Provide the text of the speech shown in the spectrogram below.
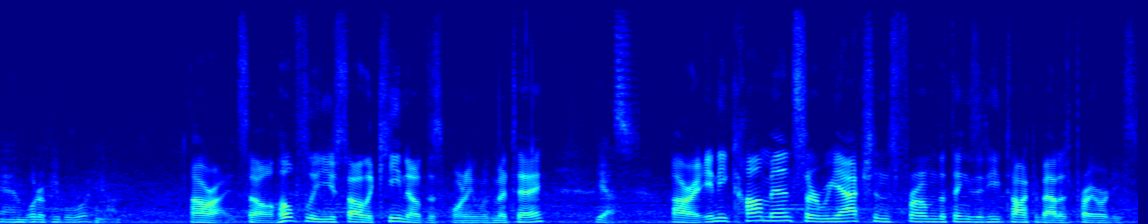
and what are people working on. All right, so hopefully you saw the keynote this morning with Matei. Yes. All right, any comments or reactions from the things that he talked about as priorities?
